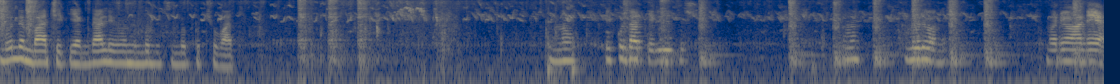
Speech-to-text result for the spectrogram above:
будемо бачити, як далі вони будуть себе почувати. Ну, і куди ти лізеш? А? Варіоник. Варіоник.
